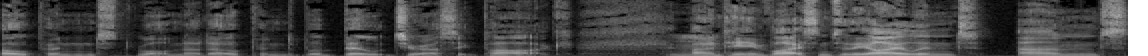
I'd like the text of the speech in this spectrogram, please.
opened, well, not opened, but built Jurassic Park. And he invites them to the island, and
